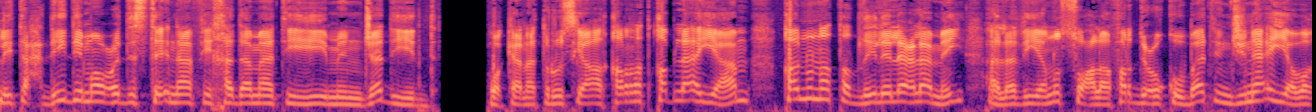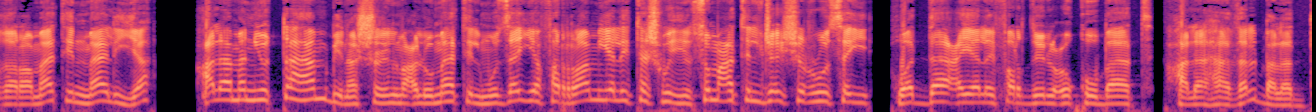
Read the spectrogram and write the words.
لتحديد موعد استئناف خدماته من جديد. وكانت روسيا أقرت قبل أيام قانون التضليل الإعلامي الذي ينص على فرض عقوبات جنائية وغرامات مالية على من يتهم بنشر المعلومات المزيفة الرامية لتشويه سمعة الجيش الروسي والداعية لفرض العقوبات على هذا البلد.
